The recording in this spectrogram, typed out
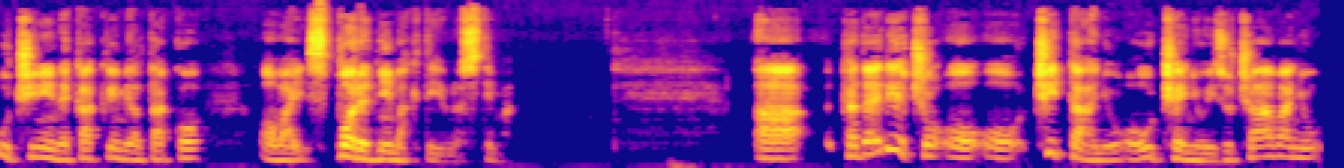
učini nekakvim, jel tako, ovaj sporednim aktivnostima. A kada je riječ o, o čitanju, o učenju, izučavanju,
